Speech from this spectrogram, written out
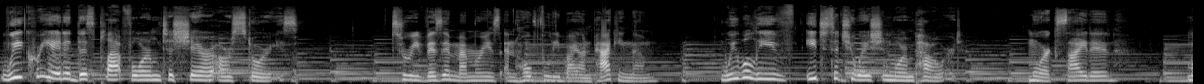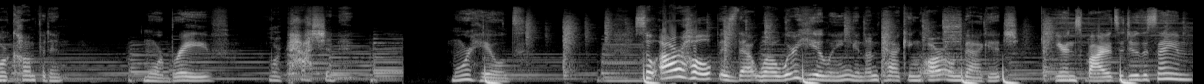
We created this platform to share our stories. To revisit memories and hopefully by unpacking them, We will leave each situation more empowered, more excited, more confident, more brave, more passionate. more healed. So, our hope is that while we're healing and unpacking our own baggage, You're inspired to do the same.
